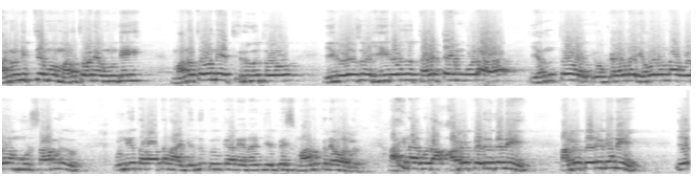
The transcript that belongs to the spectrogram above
అనునిత్యము మనతోనే ఉండి మనతోనే తిరుగుతూ ఈరోజు ఈ రోజు థర్డ్ టైం కూడా ఎంతో ఒకవేళ ఎవరున్నా కూడా మూడు సార్లు ఉన్న తర్వాత నాకు ఎందుకు ఇంకా నేనని చెప్పేసి మానుకునేవాళ్ళు. అయినా కూడా అవి పెరుగని అవి పెరుగని ఏ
